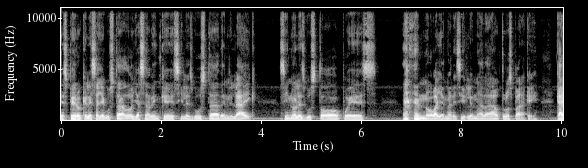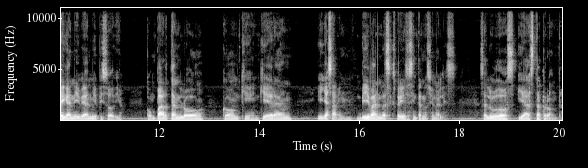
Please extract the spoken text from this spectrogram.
Espero que les haya gustado. Ya saben que si les gusta, denle like. Si no les gustó, pues no vayan a decirle nada a otros para que caigan y vean mi episodio. Compártanlo con quien quieran. Y ya saben, vivan las experiencias internacionales. Saludos y hasta pronto.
